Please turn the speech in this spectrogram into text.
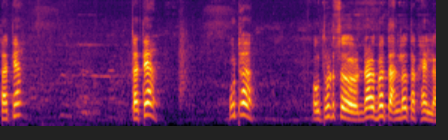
तात्या? तात्या? उठा. अहो थोडंसं डाळ भात आणलं होतं खायला.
